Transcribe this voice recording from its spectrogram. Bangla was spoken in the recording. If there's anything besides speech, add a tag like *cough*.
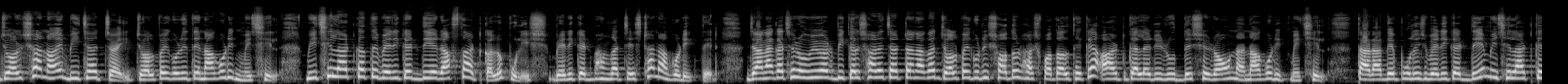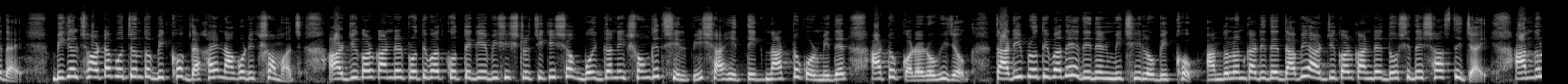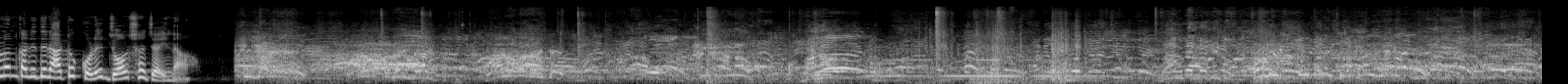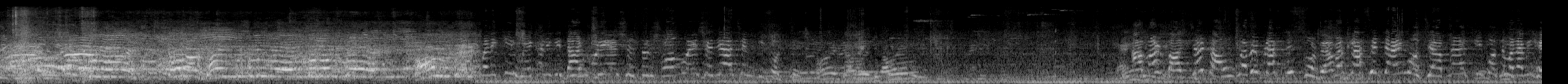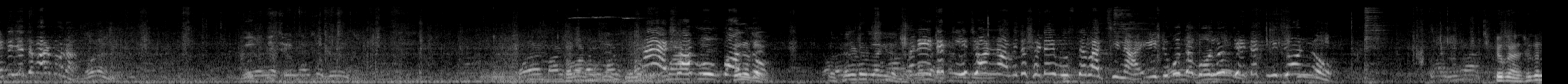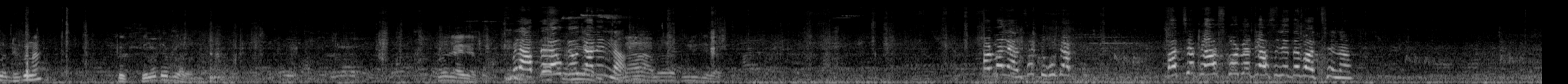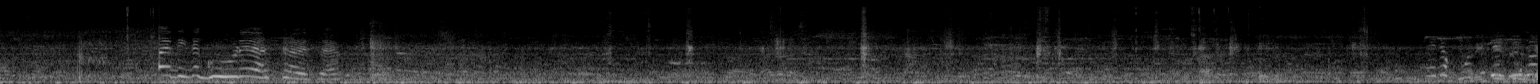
জলসা নয়, বিচার চাই। জলপাইগুড়িতে নাগরিক মিছিল। মিছিল আটকাতে ব্যারিকেড দিয়ে রাস্তা আটকালো পুলিশ। ব্যারিকেড ভাঙার চেষ্টা নাগরিকদের। জানা গেছে, রবিবার বিকেল সাড়ে চারটা নাগাদ জলপাইগুড়ি সদর হাসপাতাল থেকে আর্ট গ্যালারির উদ্দেশ্যে রওনা নাগরিক মিছিল। তার আগে পুলিশ ব্যারিকেড দিয়ে মিছিল আটকে দেয়। বিকেল ছটা পর্যন্ত বিক্ষোভ দেখায় নাগরিক সমাজ। আরজিকর কাণ্ডের প্রতিবাদ করতে গিয়ে বিশিষ্ট চিকিৎসক, বৈজ্ঞানিক সংগীত শিল্পী সাহিত্যিক, নাট্যকর্মীদের আটক করার অভিযোগ। তারই প্রতিবাদে এদিনের মিছিল ও বিক্ষোভ। আন্দোলনকারীদের দাবি, আরজিকর কাণ্ডের দোষীদের চাই। আন্দোলনকারীদের আটক করে জলসা চাই না। মানে এখানে কি দাঁড় করিয়ে সব হয়ে সেজে আছেন কি করতে? আমার বাচ্চা টাউন ক্লাবে প্র্যাকটিস করবে। আমার ক্লাসের টাইম হচ্ছে। আপনারা কি করতে মানে আমি হেঁটে যেতে পারব না? হ্যাঁ সব বন্ধ। মানে এটা কি জন্য? আমি তো সেটাই বুঝতে পারছি না। এইটুকু তো বলুন যে এটা কি জন্য? ঢুকো না ঢুকো না ঢুকো না। মানে আপনারাও কেউ জানেন না? অ্যান্সারটুকুটা বাচ্চা ক্লাস করবে ক্লাসে যেতে পারছে না। দিয়ে ঘুরে আসতে হয়েছে।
